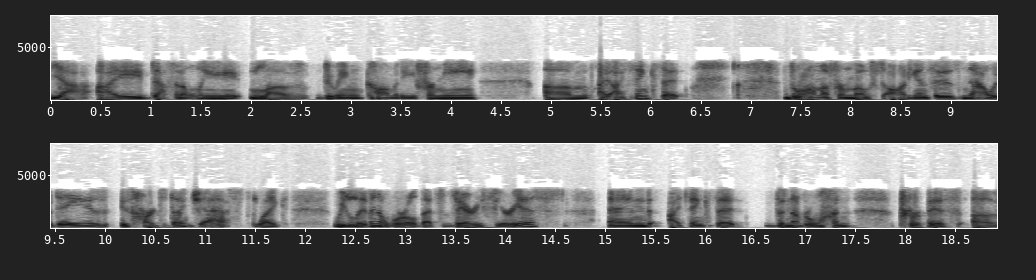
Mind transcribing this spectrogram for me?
Yeah, I definitely love doing comedy. For me, um, I, I think that drama for most audiences nowadays is hard to digest. Like we live in a world that's very serious. And I think that the number one purpose of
